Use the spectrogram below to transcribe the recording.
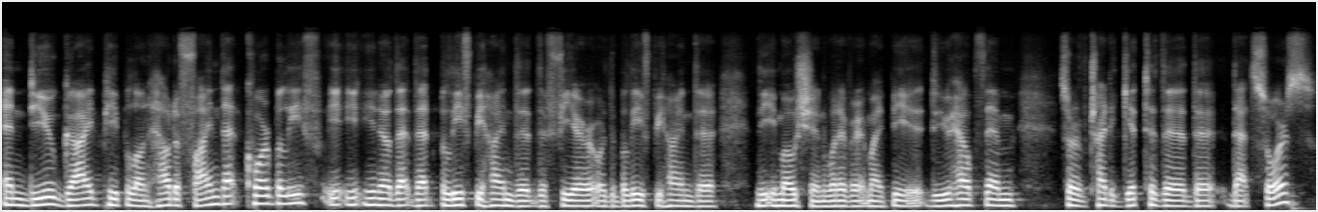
and do you guide people on how to find that core belief? You, you, know that that belief behind the the fear or the belief behind the the emotion, whatever it might be. Do you help them sort of try to get to the the that source?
